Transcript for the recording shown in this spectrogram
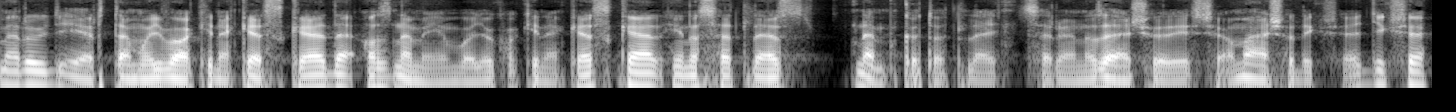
mert úgy értem, hogy valakinek ez kell, de az nem én vagyok, akinek ez kell. Én a Settlers nem kötött le egyszerűen az első rész se, a második se, egyik se.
